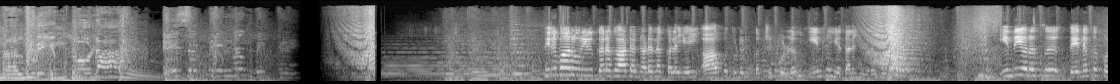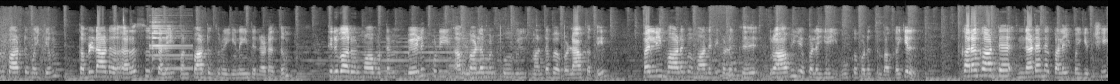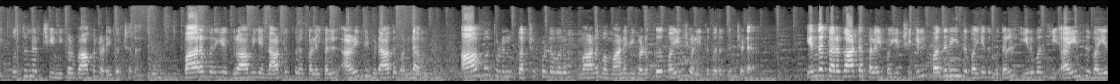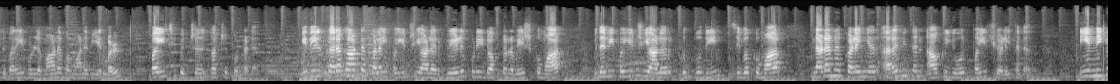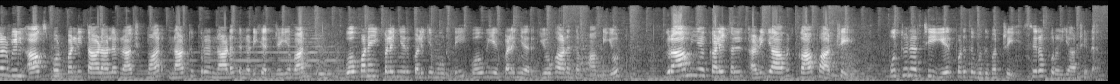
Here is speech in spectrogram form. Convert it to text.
உன்னால் முடியும் தோழா திருவாரூரில் கரகாட்ட நடனக்கலையை ஆர்வத்துடன் கற்றுக்கொள்ளும் இன்றைய தலைமுறையினர் இந்திய அரசு தென்னக பண்பாட்டு மையம் தமிழ்நாடு அரசு கலை பண்பாட்டுத்துறை இணைந்து நடத்தும் திருவாரூர் மாவட்டம் வேலுக்குடி அங்காளம்மன் கோவில் மண்டப வளாகத்தில் பள்ளி மாணவ மாணவிகளுக்கு கிராமிய கலையை ஊக்கப்படுத்தும் வகையில் கரகாட்ட நடன கலை பயிற்சி புத்துணர்ச்சி நிகழ்வாக நடைபெற்றது. பாரம்பரிய கிராமிய நாட்டுப்புற கலைகள் அழிந்து விடாத வண்ணம் ஆர்வத்துடன் கற்றுக்கொள்ள வரும் மாணவ மாணவிகளுக்கு பயிற்சி அளித்து வருகின்றனர். இந்த கரகாட்ட கலை பயிற்சியில் பதினைந்து வயது முதல் இருபத்தி ஐந்து வயது வரை உள்ள மாணவ மாணவியர்கள் பயிற்சி பெற்று கற்றுக்கொண்டனர். இதில் கரகாட்ட கலை பயிற்சியாளர் வேலுக்குடி டாக்டர் ரமேஷ்குமார் உதவி பயிற்சியாளர் குத்புதீன் சிவகுமார் நடன கலைஞர் அரவிந்தன் ஆகியோர் பயிற்சி அளித்தனர். இந்நிகழ்வில் ஆக்ஸ்போர்ட் பள்ளி தாளாளர் ராஜ்குமார் நாட்டுப்புற நாடக நடிகர் ஜெயவான் ஒப்பனை கலைஞர் கலியமூர்த்தி ஓவிய கலைஞர் யோகானந்தம் ஆகியோர் கிராமிய கலைகள் அழியாமல் காப்பாற்றி புத்துணர்ச்சி ஏற்படுத்துவது பற்றி சிறப்புரையாற்றினர்.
